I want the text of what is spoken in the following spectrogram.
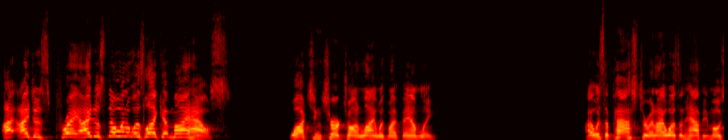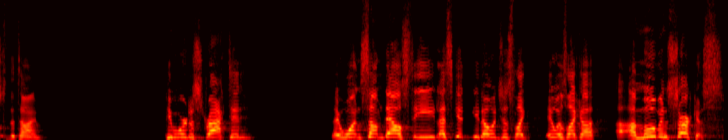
I, I just pray. I just know what it was like at my house watching church online with my family. I was a pastor and I wasn't happy most of the time. People were distracted. They want something else to eat. Let's get, you know, just like it was like a, a moving circus.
